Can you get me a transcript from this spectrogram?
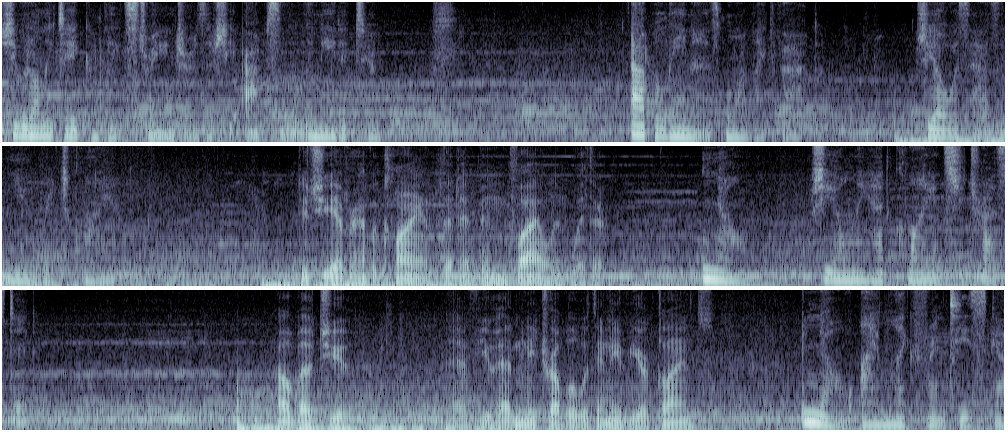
She would only take complete strangers if she absolutely needed to. Apollina is more like that. She always has a new rich client. Did she ever have a client that had been violent with her? No. She only had clients she trusted. How about you? Have you had any trouble with any of your clients? No, I'm like Frantiska.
